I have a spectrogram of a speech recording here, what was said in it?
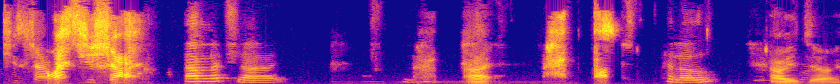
She's shy. Why is she shy? I'm not shy. Hi. Hello. How are you doing?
